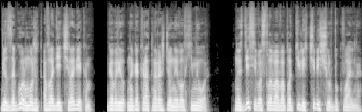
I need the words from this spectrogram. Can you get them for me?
Белзагор может овладеть человеком, говорил многократно рожденный Волхимиор но здесь его слова воплотились чересчур буквально.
